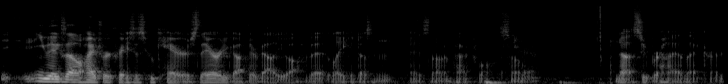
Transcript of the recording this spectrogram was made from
You exile Hydra Krasis. Who cares? They already got their value off of it. Like it doesn't. It's not impactful. So True. not super high on that card.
